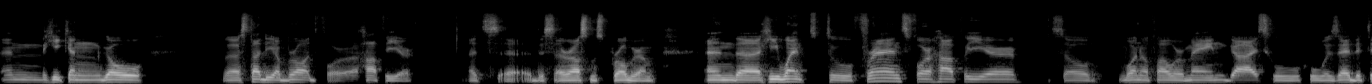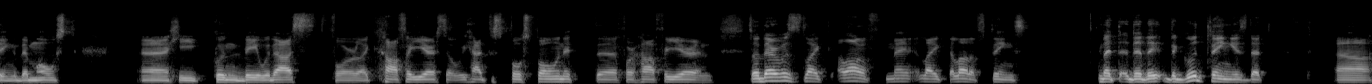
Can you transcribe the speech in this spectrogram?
and he can go uh, study abroad for half a year. It's uh, this Erasmus program, and uh, he went to France for half a year. So one of our main guys who who was editing the most, uh, he couldn't be with us for like half a year, so we had to postpone it uh, for half a year, and so there was like a lot of like a lot of things. But the, the, the good thing is that uh,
